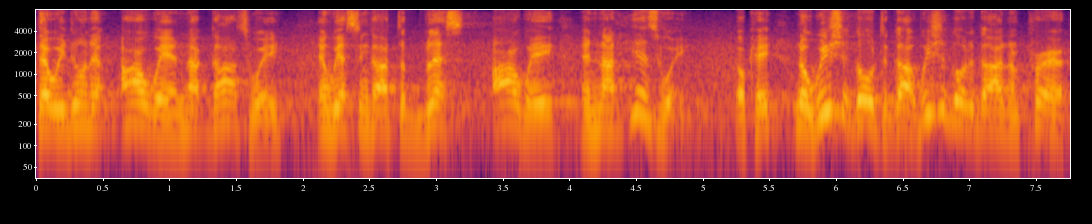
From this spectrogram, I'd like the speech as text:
that we're doing it our way and not God's way, and we're asking God to bless our way and not His way. Okay? No, we should go to God. We should go to God in prayer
